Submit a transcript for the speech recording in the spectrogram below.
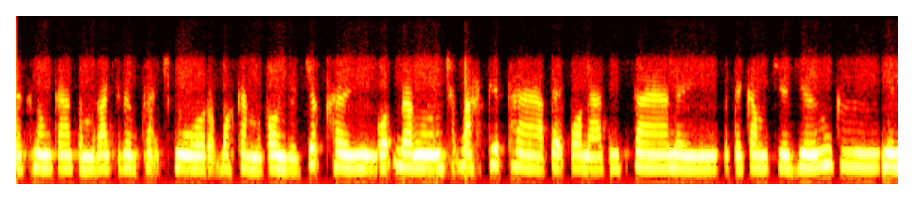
នៅក្នុងការសម្រេចរឿងប្រាក់ឈ្នួលរបស់កម្មករយោជិកហើយក៏ដឹងច្បាស់ទៀតថាអតិពលនាទីផ្សារនៃប្រទេសកម្ពុជាយើងគឺមាន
